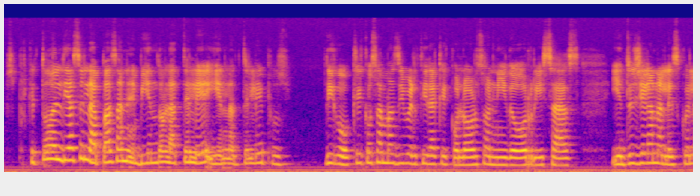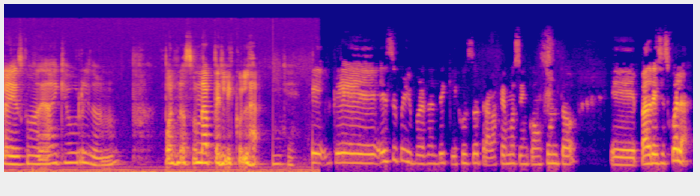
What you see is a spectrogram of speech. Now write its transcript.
Pues porque todo el día se la pasan viendo la tele y en la tele pues digo, qué cosa más divertida que color, sonido, risas y entonces llegan a la escuela y es como de, ay, qué aburrido, ¿no? Ponnos una película. Que, es súper importante que justo trabajemos en conjunto eh, padres y escuela,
